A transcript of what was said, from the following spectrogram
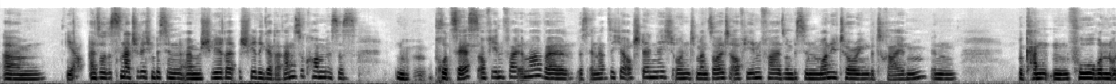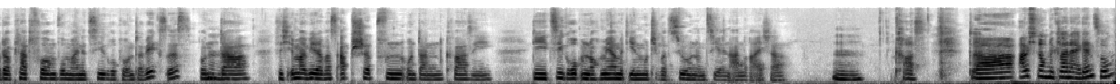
Ähm, ja, also das ist natürlich ein bisschen ähm, schwere, schwieriger daran zu kommen. Es ist ein Prozess auf jeden Fall immer, weil es ändert sich ja auch ständig und man sollte auf jeden Fall so ein bisschen Monitoring betreiben in bekannten Foren oder Plattformen, wo meine Zielgruppe unterwegs ist und da sich immer wieder was abschöpfen und dann quasi die Zielgruppen noch mehr mit ihren Motivationen und Zielen anreichern. Krass. Da habe ich noch eine kleine Ergänzung.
